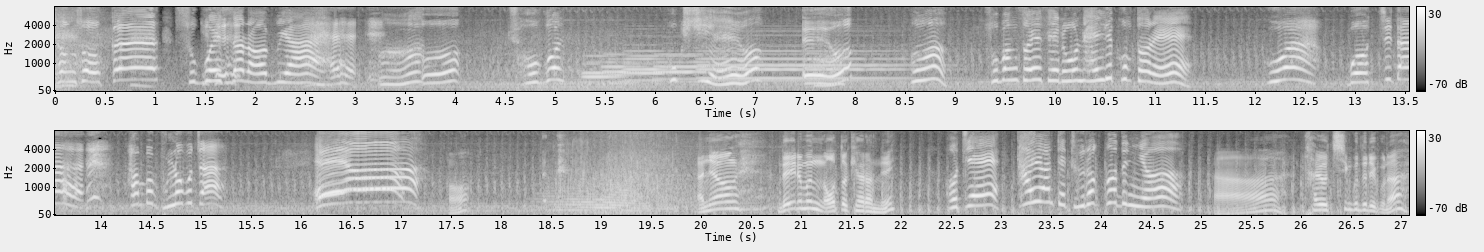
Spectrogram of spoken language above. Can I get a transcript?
청소 끝! 수고했어, 루비야. 어? 저건 혹시 에어? 에어? 어, 소방서의 새로운 헬리콥터래. 우와, 멋지다. 한번 불러보자. 에어! 어? 안녕. 내 이름은 어떻게 알았니? 어제 타요한테 들었거든요. 아, 타요 친구들이구나.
